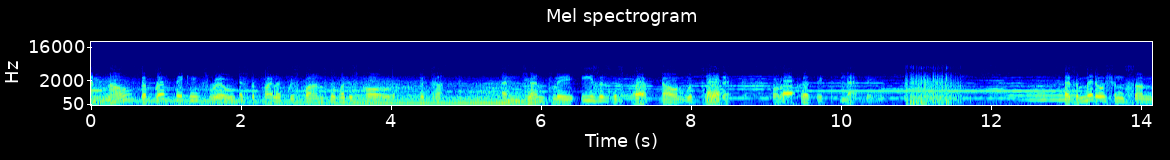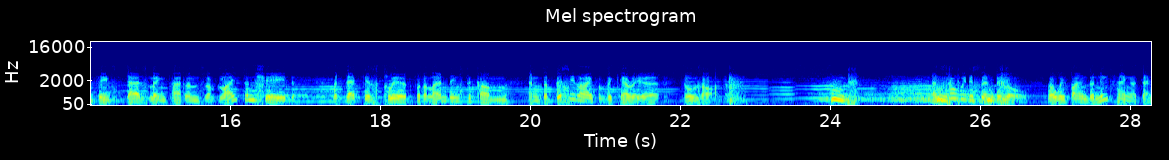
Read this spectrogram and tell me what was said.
And now, the breathtaking thrill as the pilot responds to what is called the cut and gently eases his craft downward to the deck for a perfect landing. As the mid-ocean sun paints dazzling patterns of light and shade, the deck is cleared for the landings to come, and the busy life of the carrier goes on. And so we descend below, where we find the neat hangar deck,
